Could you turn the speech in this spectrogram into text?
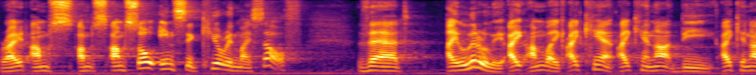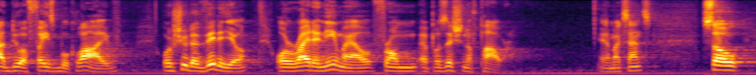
right? I'm I'm I'm so insecure in myself that I literally, I, I'm like, I can't, I cannot be, I cannot do a Facebook Live or shoot a video or write an email from a position of power. Yeah, that make sense? So,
